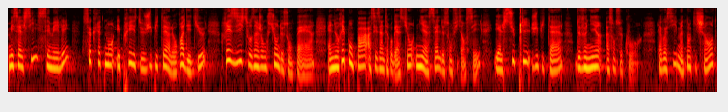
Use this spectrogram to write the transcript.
Mais celle-ci, Sémélé, secrètement éprise de Jupiter, le roi des dieux, résiste aux injonctions de son père. Elle ne répond pas à ses interrogations ni à celles de son fiancé, et elle supplie Jupiter de venir à son secours. La voici maintenant qui chante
